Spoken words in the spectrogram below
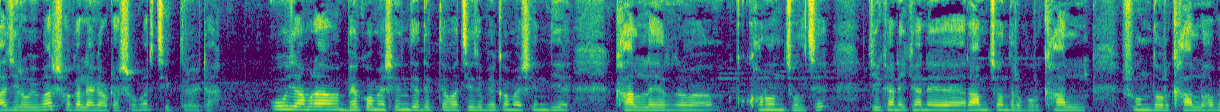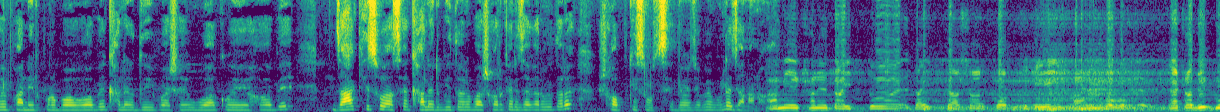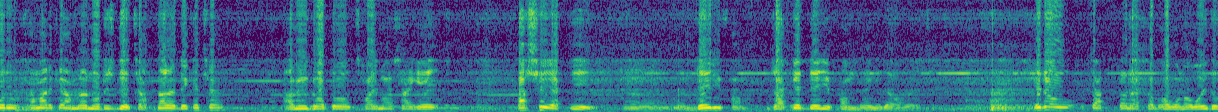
আজ রবিবার সকাল এগারোটার সময় চিত্র এটা। ওই যে আমরা ভেকো মেশিন দিয়ে দেখতে পাচ্ছি যে ভেকো মেশিন দিয়ে খালের খনন চলছে। যেখানে এখানে রামচন্দ্রপুর খাল, সুন্দর খাল হবে, পানির প্রবাহ হবে, খালের দুই পাশে ওয়াকওয়ে হবে। যা কিছু আছে খালের ভিতরে বা সরকারি জায়গার ভিতরে সব কিছু উচ্ছেদ হয়ে যাবে বলে জানানো আমি এখানে দায়িত্ব দায়িত্ব আসার পর থেকে এই একাধিক গরুর খামারকে আমরা নোটিশ দিয়েছি। আপনারা দেখেছেন, আমি গত ছয় মাস আগে পাশেই একটি dairy farm Zaker dairy farm ভেঙে দেওয়া হয়েছে। এটাও চারতলা একটা ভবন, অবৈধ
